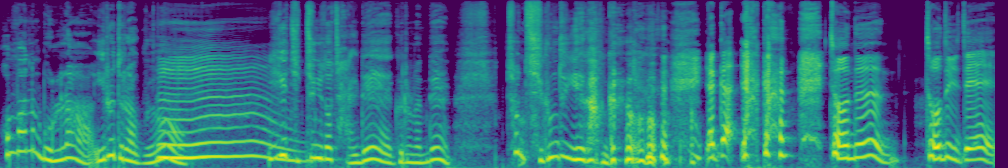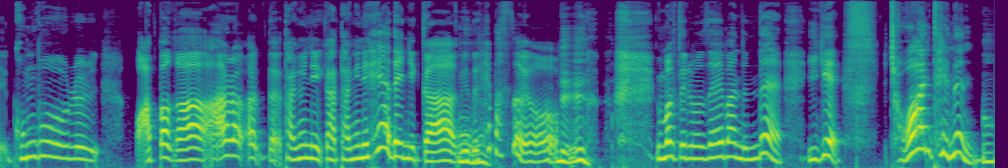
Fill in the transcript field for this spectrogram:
엄마는 몰라 이러더라고요. 음. 이게 집중이 더 잘 돼. 그러는데 전 지금도 이해가 안 가요. 약간 약간 저는 저도 이제 공부를 아빠가 알아, 아, 당연히 당연히 해야 되니까 그래도 어. 해봤어요. 네. 음악 들으면서 해봤는데 이게 저한테는 어.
